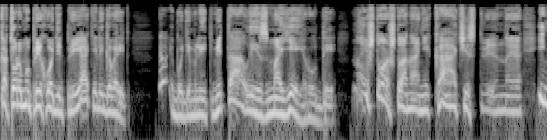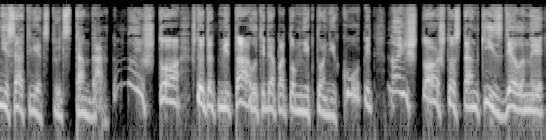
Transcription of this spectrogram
к которому приходит приятель и говорит, «Давай будем лить металл из моей руды. Ну и что, что она некачественная и не соответствует стандартам? И что, что этот металл у тебя потом никто не купит? Ну и что, что станки, сделанные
